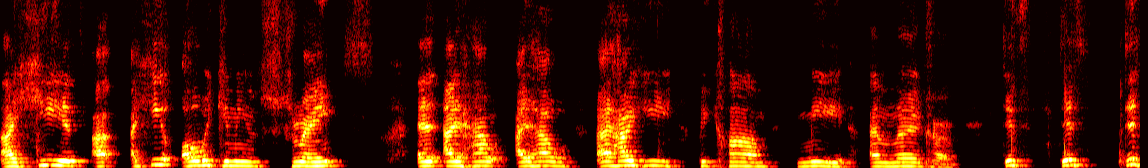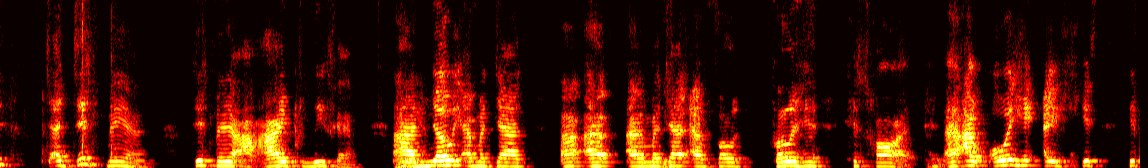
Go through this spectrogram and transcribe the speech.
I he is, I he always give me strength, and I have, I have, I have he become me and learn curve. This, this, this, uh, this man, this man, I, I believe him. I know I'm a dad. I, I, I'm a dad. I follow, follow his, his heart. I, I always I, his, his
